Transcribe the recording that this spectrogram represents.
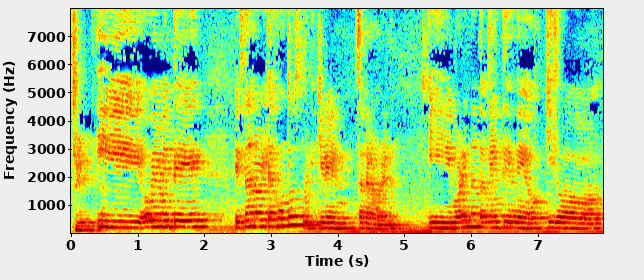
Sí. Y obviamente están ahorita juntos porque quieren sacar a Morena. Y Morena también tiene o quiso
